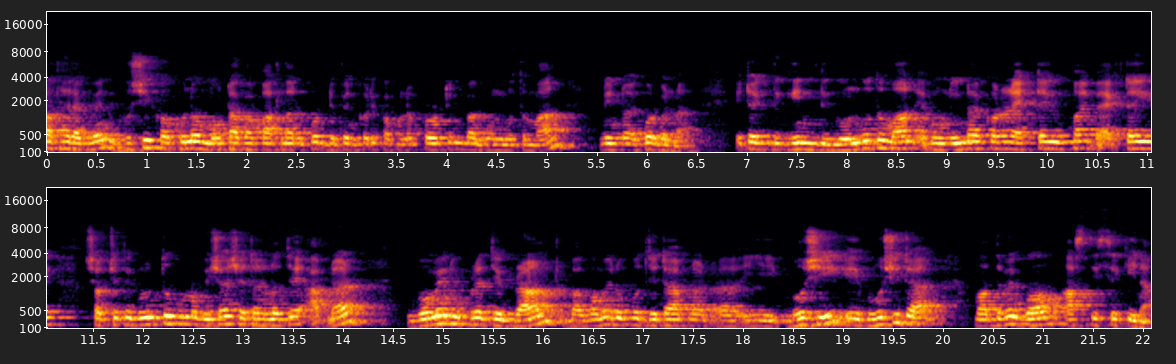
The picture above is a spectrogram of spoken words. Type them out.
মাথায় রাখবেন, ভুসি কখনো মোটা বা পাতলার উপর ডিপেন্ড করে কখনো প্রোটিন বা গুণগত মান নির্ণয় করবেন না। এটা গুণগত মান এবং নির্ণয় করার একটাই উপায় বা একটাই সবচেয়ে গুরুত্বপূর্ণ বিষয় সেটা হলো যে আপনার গমের উপরে যে ব্রান্ড বা গমের উপর যেটা আপনার আহ, ই ভুসি এই ভুসিটা মাধ্যমে গম আসতেছে কিনা।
